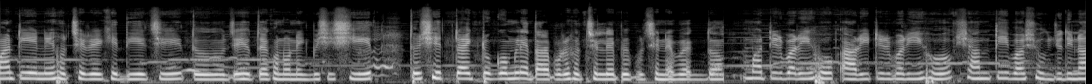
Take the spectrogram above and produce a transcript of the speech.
মাটি এনে হচ্ছে রেখে দিয়েছি। তো যেহেতু এখন অনেক বেশি শীত তো শীতটা একটু কমলে তারপরে হচ্ছে লেপে পুছে নেব একদম। মাটির বাড়ি হোক আর ইটের বাড়ি হোক শান্তি বা সুখ যদি না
